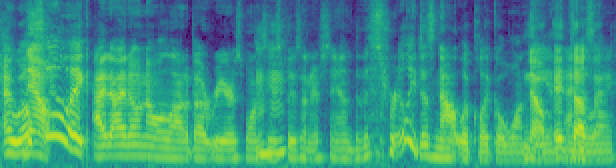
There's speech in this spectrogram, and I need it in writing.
I will now, Mm-hmm. say, like, I, I don't know a lot about Rearz onesies, please understand, but this really does not look like a onesie. No, it doesn't. way.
